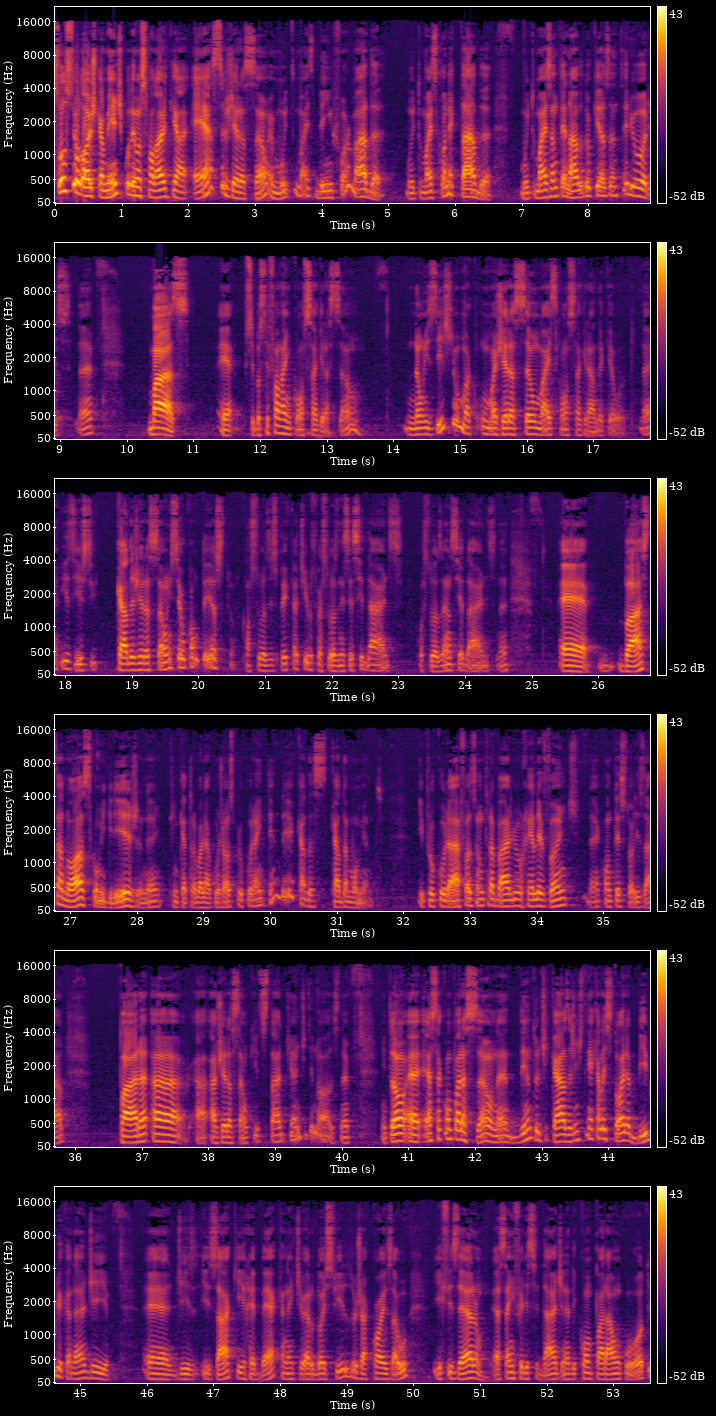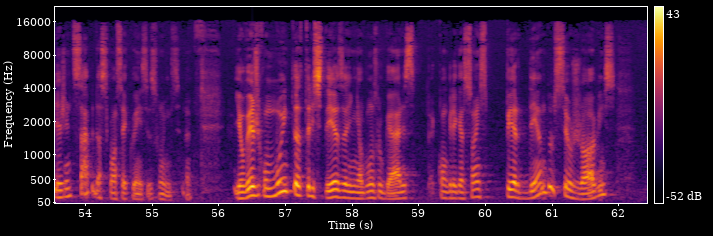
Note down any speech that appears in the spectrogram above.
Sociologicamente, podemos falar que a, essa geração é muito mais bem informada, muito mais conectada, muito mais antenada do que as anteriores. Né? Mas é, se você falar em consagração, não existe uma, uma geração mais consagrada que a outra. Né? Existe cada geração em seu contexto, com as suas expectativas, com as suas necessidades, com as suas ansiedades. Né? É, basta nós, como igreja, né, quem quer trabalhar com jovens, procurar entender cada, cada momento e procurar fazer um trabalho relevante, né, contextualizado, para a, a, a, geração que está diante de nós. Né? Então, é, essa comparação, né, dentro de casa, a gente tem aquela história bíblica né, de, é, de Isaac e Rebeca, né, que tiveram dois filhos, o Jacó e Esaú, e fizeram essa infelicidade né, de comparar um com o outro, e a gente sabe das consequências ruins. Né? E eu vejo com muita tristeza, em alguns lugares, congregações perdendo seus jovens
